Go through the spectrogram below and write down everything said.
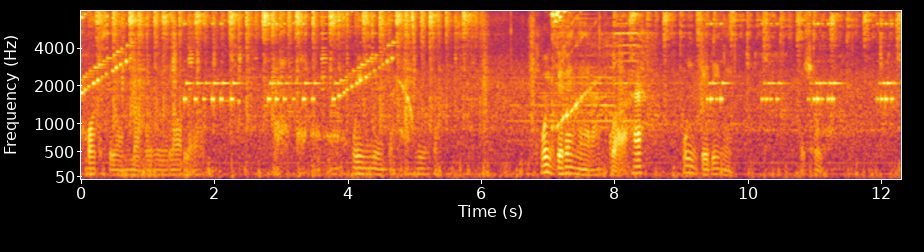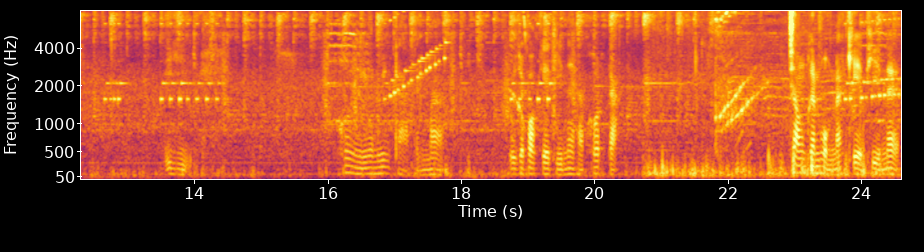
โคตรเสียงบอกเลยรอดแล้วอ๋ออ๋ออ๋อวิ่งวิ่งไปหาวิ่งไปวิ่งไปได้ไงล้านกว่าฮะวิ่งไปได้ไงไปโชว์อีพวกนี้มันวิ่งกากกันมากโดยเฉพาะเคทีเนอร์ครับโคตรกาก ช่องเพื่อนผมนะเคทีเนอร์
